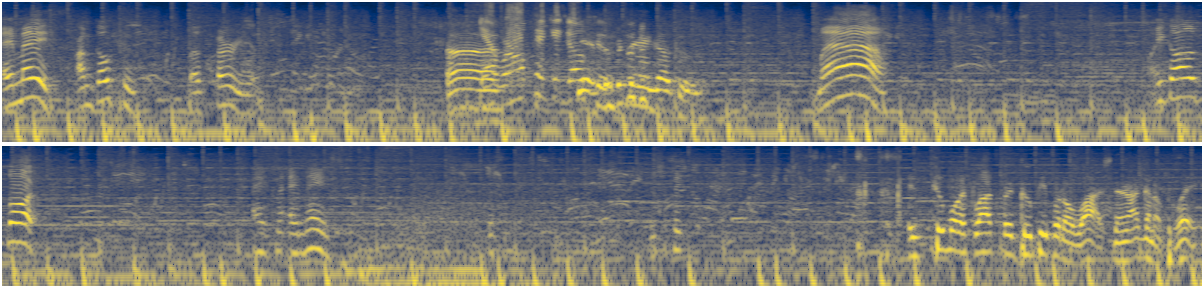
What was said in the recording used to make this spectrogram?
Hey Maze, I'm Goku. Let's hurry. Uh, Yeah, we're all picking Goku. yeah, Goku. Super Saiyan Goku. Wow. Why you call it for? Hey, Ma- hey Maze. Just, just. It's two more slots for two people to watch. They're not gonna play.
